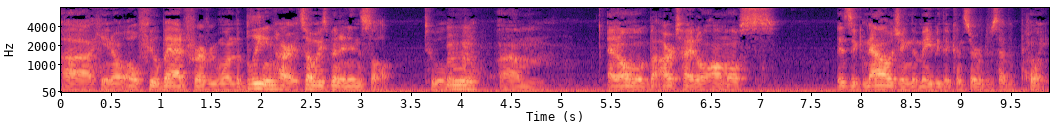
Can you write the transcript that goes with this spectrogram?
uh, you know oh feel bad for everyone the bleeding heart it's always been an insult to a liberal um, and almost our title almost is acknowledging that maybe the conservatives have a point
